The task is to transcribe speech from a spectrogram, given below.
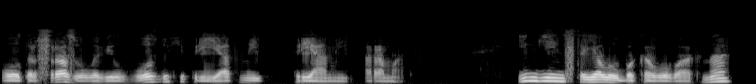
Уолтер сразу уловил в воздухе приятный пряный аромат. Ингейн стояла у бокового окна,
